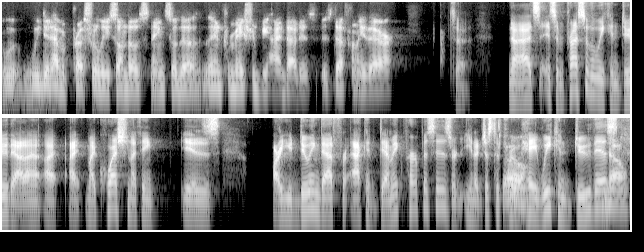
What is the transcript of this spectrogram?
We did have a press release on those things, so the the information behind that is is definitely there. So, no, it's it's impressive that we can do that. I, I, I my question, I think, is. Are you doing that for academic purposes, or you know, just to prove, oh, hey, we can do this? No.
